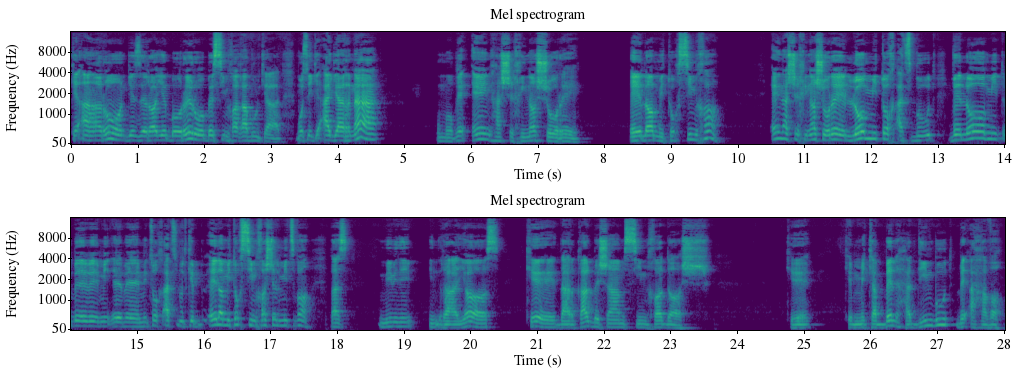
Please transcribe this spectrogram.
که اهرون گزرای بوره رو به سیمخا قبول کرد. مثل که اگر نه اون موقع این هشخینا شوره. الا میتوخ سیمخا. این هشخینا شوره لو میتوخ بود و لو میتوخ بود که الا میتوخ سیمخا شل میتوا پس می‌بینیم این رعیاس که در قلبشم سیمخا داشت که که مکبل حدیم بود به اهوا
